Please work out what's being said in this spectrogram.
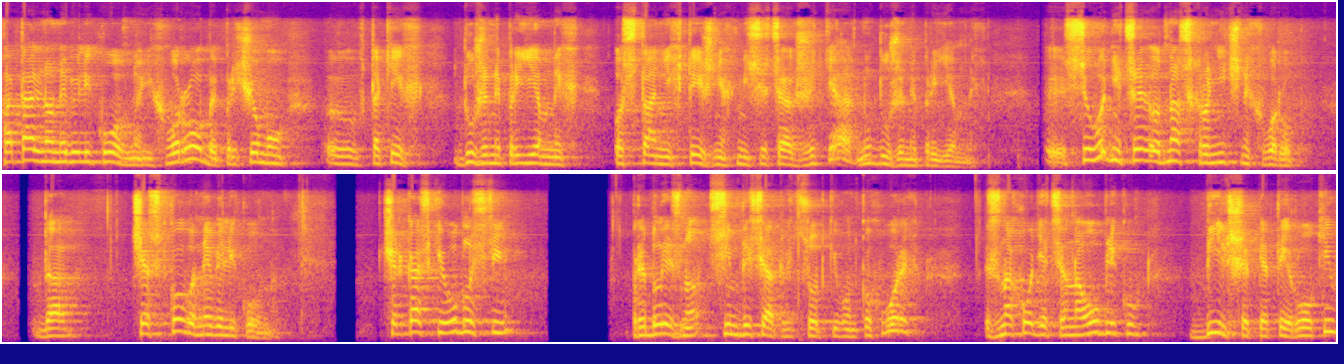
фатально невиліковної хвороби, причому е, в таких дуже неприємних останніх тижнях, місяцях життя, ну дуже неприємних. Е, Сьогодні це одна з хронічних хвороб, да, частково невиліковна. В Черкаській області приблизно 70% онкохворих знаходяться на обліку більше 5 років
